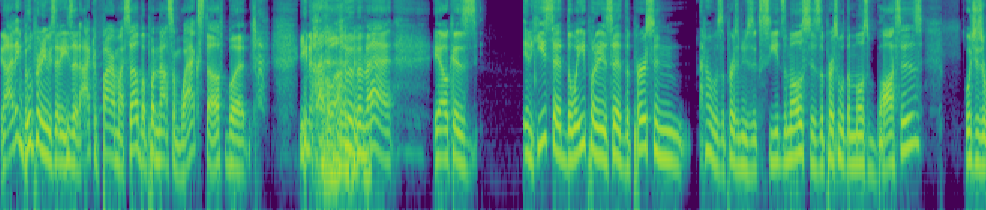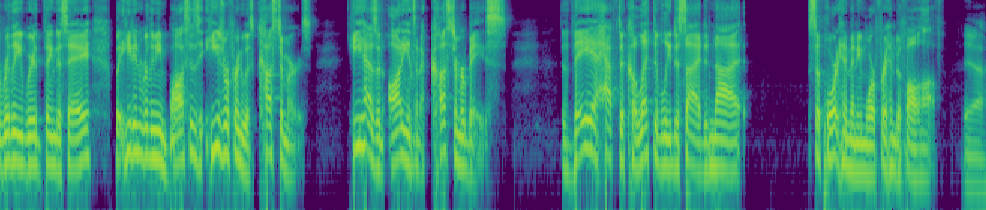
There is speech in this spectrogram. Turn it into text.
know, I think Blueprint even said he said I could fire myself by putting out some wax stuff, but you know, other than that, you know, because and he said the way he put it, he said the person I don't know, was the person who succeeds the most is the person with the most bosses, which is a really weird thing to say. But he didn't really mean bosses. He's referring to his customers. He has an audience and a customer base. They have to collectively decide to not support him anymore for him to fall off. Yeah,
